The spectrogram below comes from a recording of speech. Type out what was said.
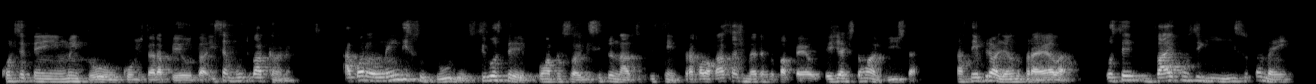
quando você tem um mentor, um coach terapeuta, isso é muito bacana. Agora, além disso tudo, se você for uma pessoa disciplinada o suficiente para colocar suas metas no papel, ter gestão à vista, está sempre olhando para ela, você vai conseguir isso também.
